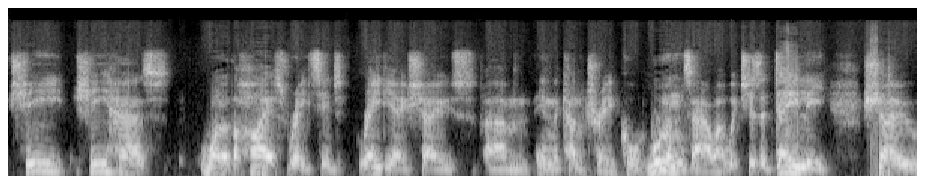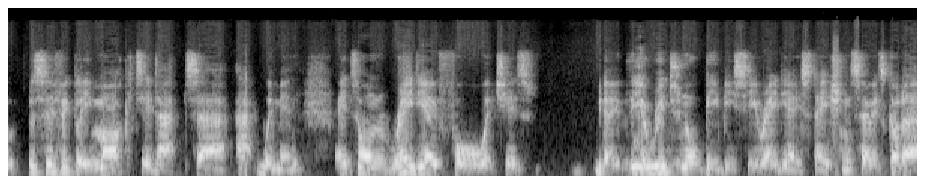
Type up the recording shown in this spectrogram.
she she has one of the highest rated radio shows um, in the country called Woman's Hour, which is a daily show specifically marketed at uh, at women. It's on Radio 4, which is you know the original BBC radio station, so it's got a,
